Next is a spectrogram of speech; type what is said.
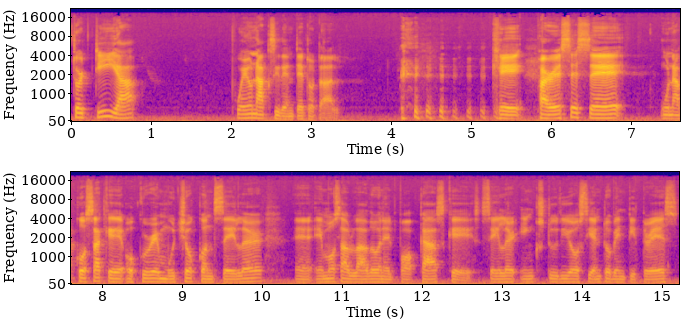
tortilla fue un accidente total. Que parece ser una cosa que ocurre mucho con Sailor. Eh, hemos hablado en el podcast que Sailor Inc. Studio 123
